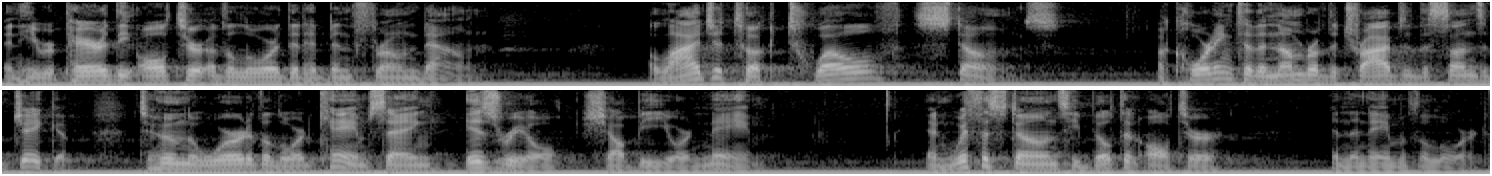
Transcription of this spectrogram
And he repaired the altar of the Lord that had been thrown down. Elijah took 12 stones, according to the number of the tribes of the sons of Jacob, to whom the word of the Lord came, saying, Israel shall be your name. And with the stones he built an altar in the name of the Lord.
